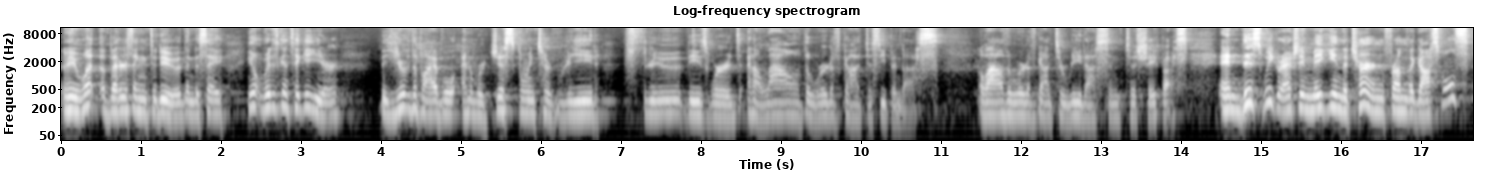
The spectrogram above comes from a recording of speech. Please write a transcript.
I mean, what a better thing to do than to say, you know, we're just going to take a year, the year of the Bible, and we're just going to read through these words and allow the Word of God to seep into us. Allow the Word of God to read us and to shape us. And this week, we're actually making the turn from the Gospels,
